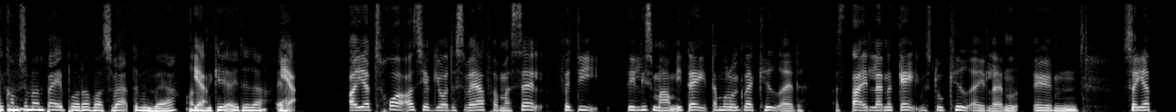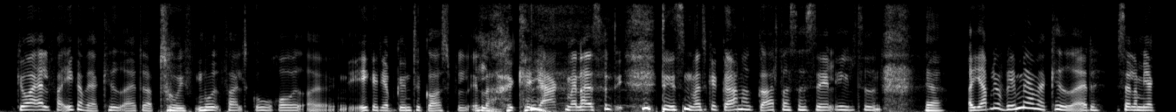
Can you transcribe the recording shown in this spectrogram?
det kom simpelthen bag på dig, hvor svært det ville være at ja. navigere i det der. Ja. ja, og jeg tror også, jeg gjorde det sværere for mig selv, fordi det er ligesom om i dag, der må du ikke være ked af det. Altså, der er et eller andet galt, hvis du er ked af et eller andet. Øhm, så jeg gjorde alt for ikke at være ked af det, og tog imod folks gode råd. Og ikke, at jeg begyndte til gospel eller kajak, men altså, det, det er sådan, man skal gøre noget godt for sig selv hele tiden. Ja. Og jeg blev ved med at være ked af det, selvom jeg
